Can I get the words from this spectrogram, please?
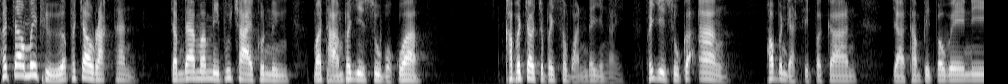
พระเจ้าไม่ถือพระเจ้ารักท่านจำได้มามีผู้ชายคนหนึ่งมาถามพระเยซูบอกว่าข้าพเจ้าจะไปสวรรค์ได้ยังไง พระเยซูก็อ้าง พระบัญญัติสิบประการ อย่าทำผิดประเวณี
